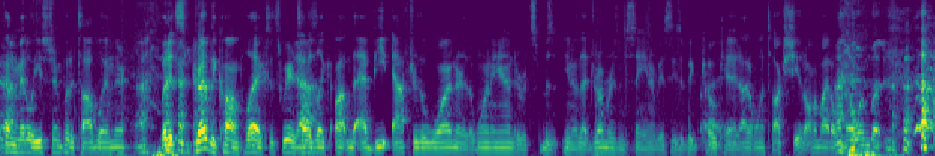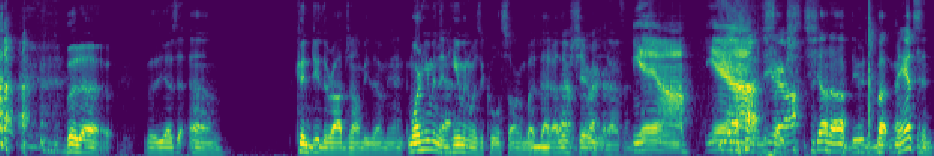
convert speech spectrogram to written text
Yeah. of Middle Eastern. Put a tabla in there, but it's incredibly complex. It's weird. It's Yeah. always like on the a beat after the one or the one and or it's you know that drummer's insane. Obviously, he's a big Right. cokehead. I don't want to talk shit on him. I don't know him, but but uh, but yes, um. Couldn't do the Rob Zombie though, man. More Human Yeah. Than Human was a cool song, but that Mm, other was the shit. was record like, was yeah, yeah. Yeah, like, shut up, dude. But Manson,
